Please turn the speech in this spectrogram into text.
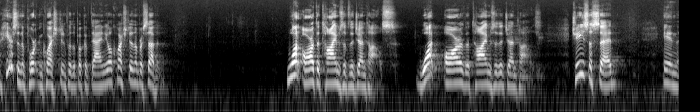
Here's an important question for the book of Daniel. Question number seven What are the times of the Gentiles? What are the times of the Gentiles? Jesus said in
